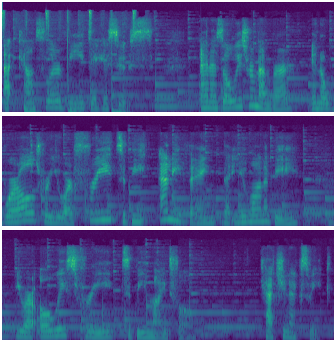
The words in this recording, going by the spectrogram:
at Counselor V de Jesus. And as always, remember in a world where you are free to be anything that you want to be, you are always free to be mindful. Catch you next week.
